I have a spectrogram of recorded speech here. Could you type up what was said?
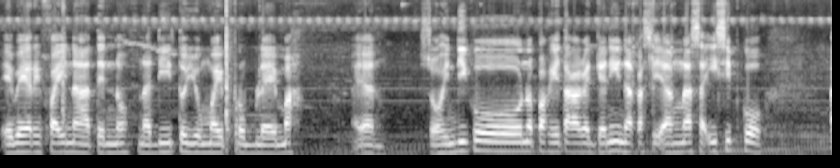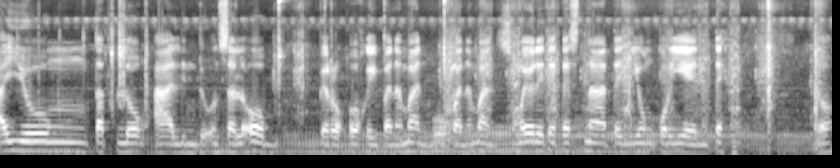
i-verify natin no na dito yung may problema. Ayan. So hindi ko napakita kagad kanina kasi ang nasa isip ko ay yung tatlong alin doon sa loob. Pero okay pa naman, buo pa naman. So ngayon itetest natin yung kuryente. No?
